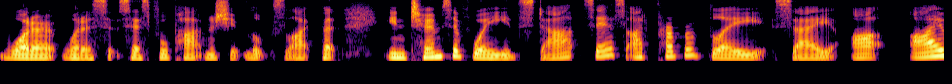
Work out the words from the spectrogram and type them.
what a what a successful partnership partnership looks like. But in terms of where you'd start, Cec, I'd probably say I, I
